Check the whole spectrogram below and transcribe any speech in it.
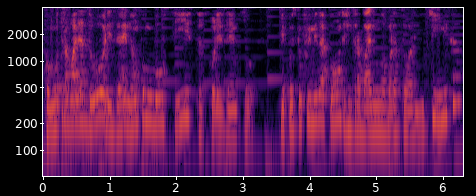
Como trabalhadores, é, não como bolsistas, por exemplo. Depois que eu fui me dar conta, a gente trabalha num laboratório de química,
